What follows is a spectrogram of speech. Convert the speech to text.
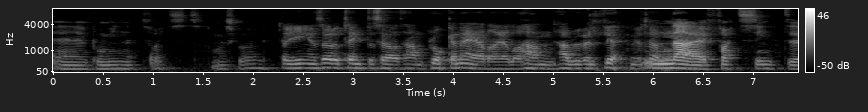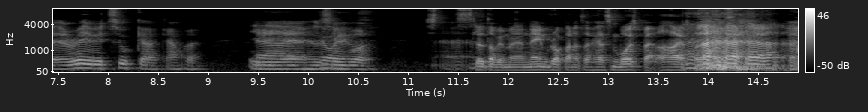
eh, på minnet faktiskt. Om jag ska vara ärlig. Det är ingen så du tänkte så att han plockade ner dig eller han hade du väldigt lätt mot heller? Nej, faktiskt inte. Ravit Zuka kanske. I Ja, eh, ja, Helsingborg. S- Slutar vi med namedroppandet av Helsingborgsspelare här efter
